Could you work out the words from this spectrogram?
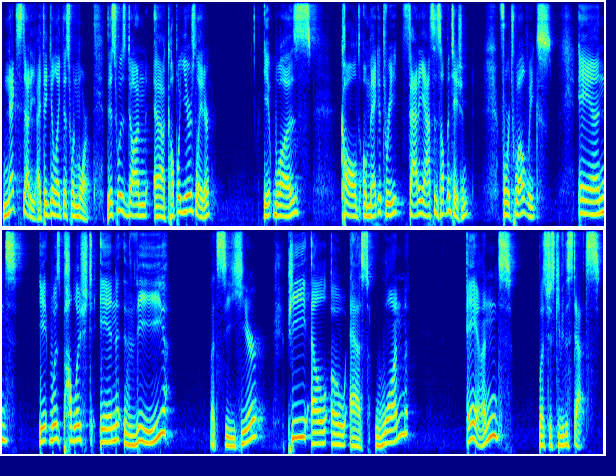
Next study. I think you'll like this one more. This was done a couple years later. It was called omega 3 fatty acid supplementation for 12 weeks. And it was published in the, let's see here, PLOS 1 and let's just give you the stats.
